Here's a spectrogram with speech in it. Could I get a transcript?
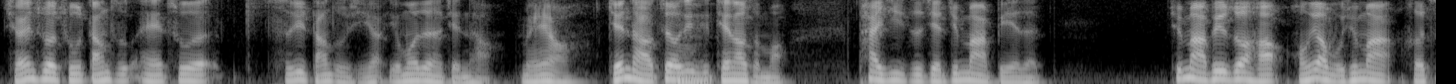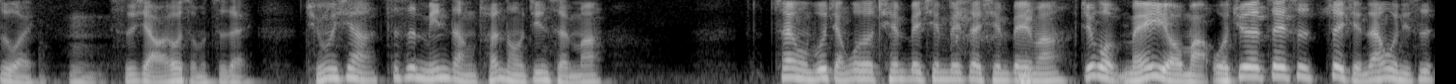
小燕除了除党主，哎，除了辞去党主席，有没有任何检讨？没有。检讨最后一个检讨什么？嗯、派系之间去骂别人，去骂，比如说好，洪耀武去骂何志伟，嗯，死小孩或什么之类。请问一下，这是民党传统精神吗？蔡英文不是讲过说谦卑、谦卑再谦卑吗？结果没有嘛。我觉得这次最简单的问题是。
